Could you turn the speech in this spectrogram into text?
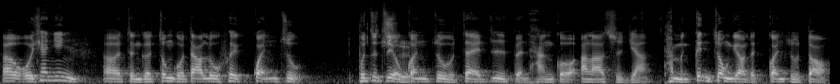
呃，我相信呃，整个中国大陆会关注，不是只有关注在日本、韩国、阿拉斯加，他们更重要的关注到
